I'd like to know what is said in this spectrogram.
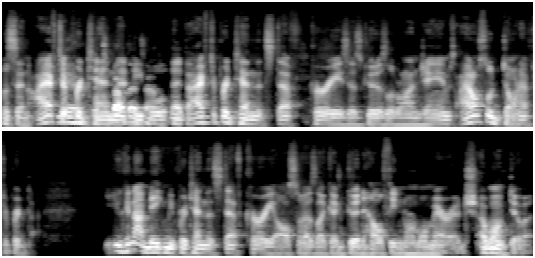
Listen, I have to Yeah, pretend that that people that I have to pretend that Steph Curry is as good as LeBron James. I also don't have to pretend. You cannot make me pretend that Steph Curry also has like a good, healthy, normal marriage. I won't do it.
